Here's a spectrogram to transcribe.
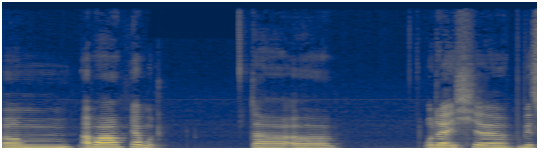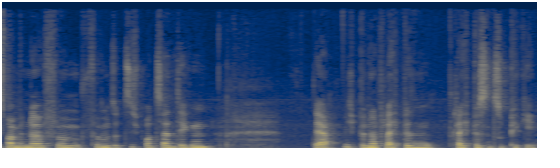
Ähm, aber ja gut. Da, äh, oder ich äh, probiere es mal mit einer 75-prozentigen. Ja, ich bin da vielleicht ein vielleicht bisschen zu picky.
